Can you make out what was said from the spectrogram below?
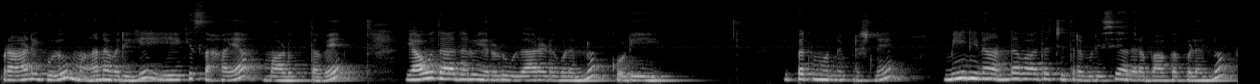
ಪ್ರಾಣಿಗಳು ಮಾನವರಿಗೆ ಹೇಗೆ ಸಹಾಯ ಮಾಡುತ್ತವೆ? ಯಾವುದಾದರೂ ಎರಡು ಉದಾಹರಣೆಗಳನ್ನು ಕೊಡಿ. ಇಪ್ಪತ್ತ್ಮೂರನೇ ಪ್ರಶ್ನೆ, ಮೀನಿನ ಅಂದವಾದ ಚಿತ್ರ ಬಿಡಿಸಿ ಅದರ ಭಾಗಗಳನ್ನು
